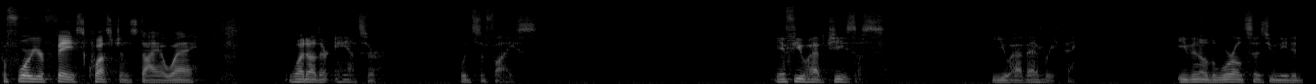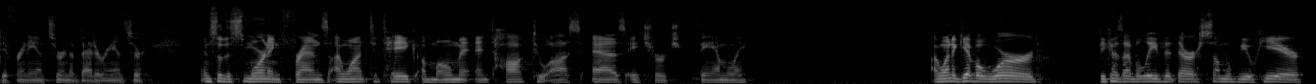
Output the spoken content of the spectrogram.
Before your face, questions die away. What other answer would suffice? If you have Jesus, you have everything. Even though the world says you need a different answer and a better answer. And so this morning, friends, I want to take a moment and talk to us as a church family. I want to give a word because I believe that there are some of you here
